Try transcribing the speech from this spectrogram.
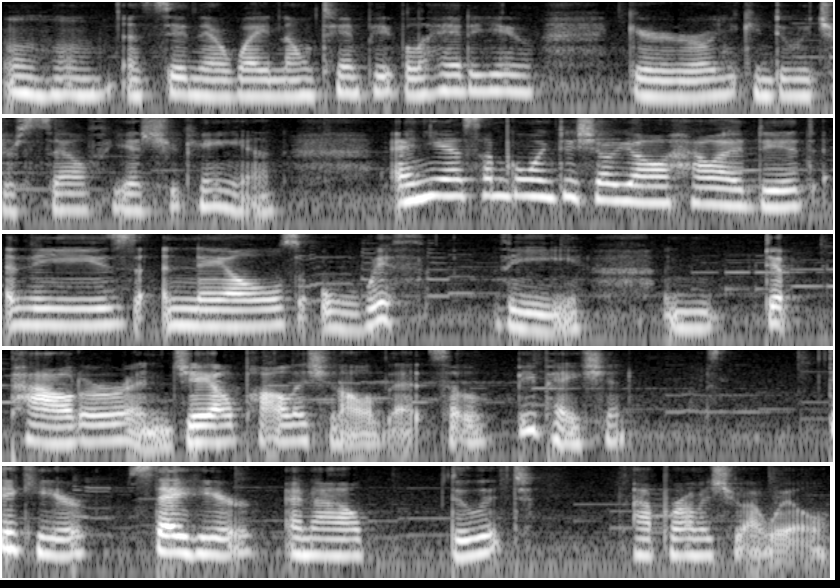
mm -hmm, and sitting there waiting on 10 people ahead of you. Girl, you can do it yourself. Yes, you can. And yes, I'm going to show y'all how I did these nails with the dip powder and gel polish and all of that. So be patient stick here, stay here, and I'll do it. I promise you I will.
